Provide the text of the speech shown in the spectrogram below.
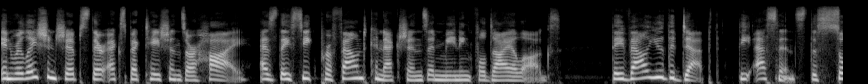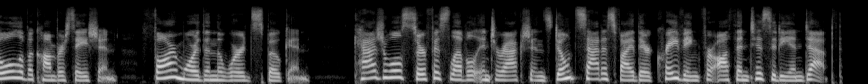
In relationships, their expectations are high, as they seek profound connections and meaningful dialogues. They value the depth, the essence, the soul of a conversation, far more than the words spoken. Casual, surface-level interactions don't satisfy their craving for authenticity and depth.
